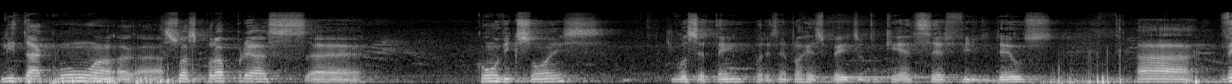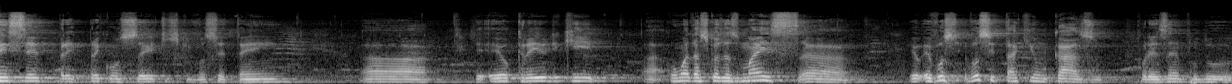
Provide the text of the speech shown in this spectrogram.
lidar com a, a, as suas próprias é, convicções que você tem, por exemplo, a respeito do que é ser filho de Deus, a vencer pre preconceitos que você tem. A, eu creio de que ah, uma das coisas mais. Ah, eu, eu vou, vou, citar aqui um caso, por exemplo, do,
